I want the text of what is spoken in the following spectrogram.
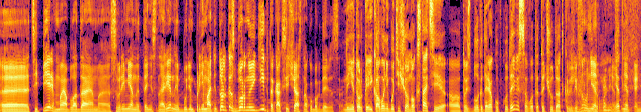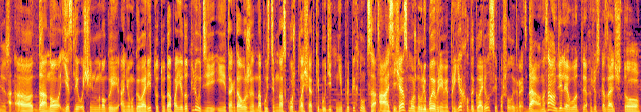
Э, теперь мы обладаем э, современной теннисной ареной и будем принимать не только сборную Египта, как сейчас на Кубок Дэвиса. Да не только, и кого-нибудь еще. Но, кстати, э, то есть благодаря Кубку Дэвиса вот это чудо открыли ну, в нет, Германии, конечно, нет? Нет, конечно. А, а, да, но если очень много о нем говорить, то туда поедут люди, и тогда уже, допустим, на сквош-площадке будет не пропихнуться. А сейчас можно в любое время приехал, договорился и пошел играть. Да, на самом деле, вот я хочу сказать, что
